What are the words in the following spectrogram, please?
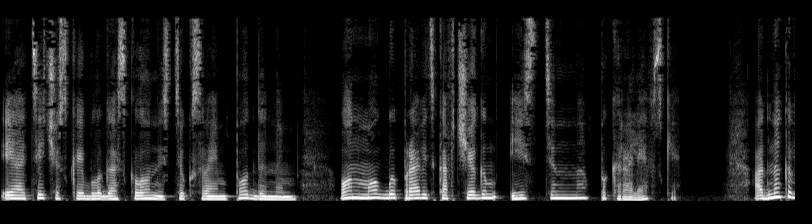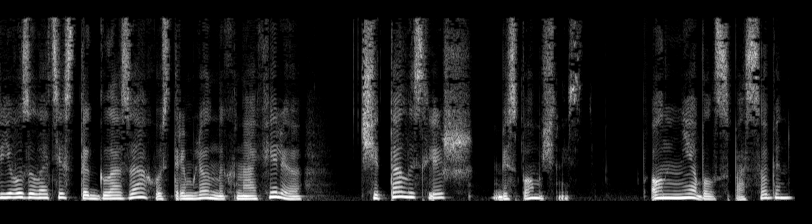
и отеческой благосклонностью к своим подданным, он мог бы править ковчегом истинно по-королевски. Однако в его золотистых глазах, устремленных на Офелию, читалась лишь беспомощность. Он не был способен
